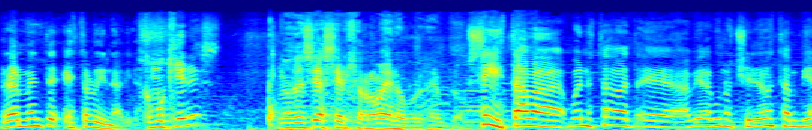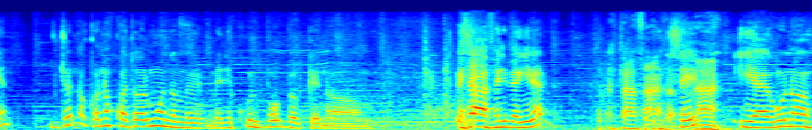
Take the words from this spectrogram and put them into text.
realmente extraordinarios. ¿Cómo quiénes? Nos decía Sergio Romero, por ejemplo. Sí, estaba, bueno, estaba, eh, había algunos chilenos también. Yo no conozco a todo el mundo, me, me disculpo porque no. Estaba Felipe Aguilar, Estaba Felipe. sí, Ah. y algunos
